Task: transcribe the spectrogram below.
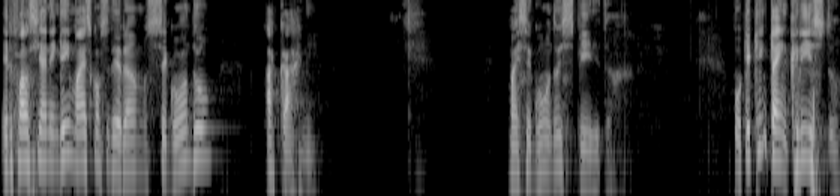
Ele fala assim: a ninguém mais consideramos segundo a carne, mas segundo o Espírito. Porque quem está em Cristo,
